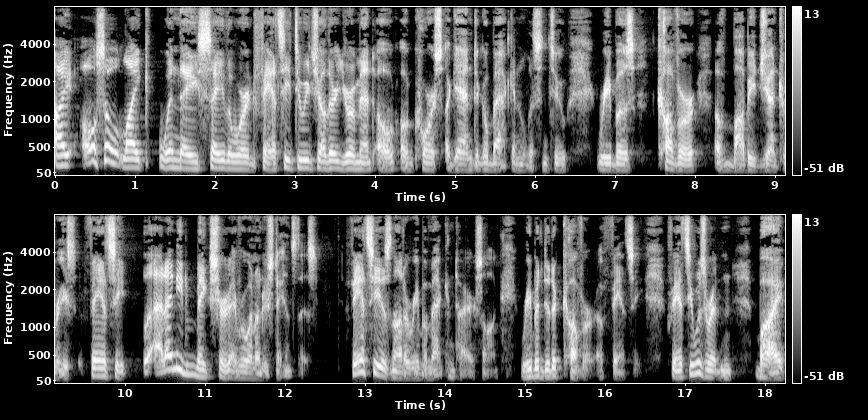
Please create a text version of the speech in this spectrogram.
I also like when they say the word fancy to each other. You're meant, oh, of course, again, to go back and listen to Reba's cover of Bobbie Gentry's Fancy. And I need to make sure everyone understands this. Fancy is not a Reba McEntire song. Reba did a cover of Fancy. Fancy was written by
